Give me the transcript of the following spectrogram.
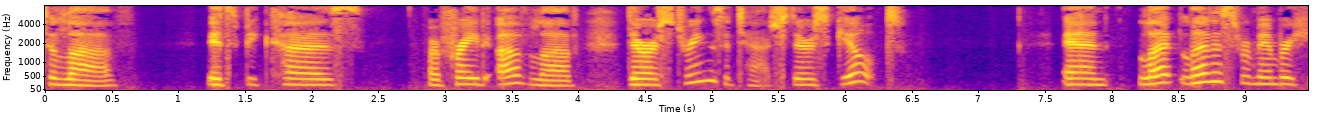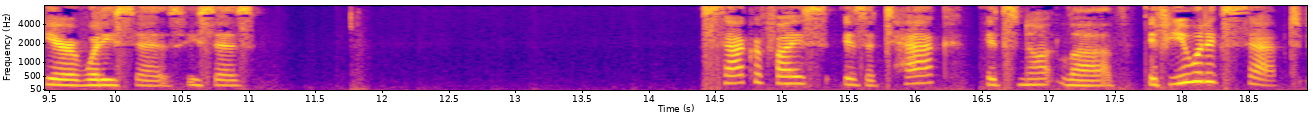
to love, it's because we're afraid of love, there are strings attached. There's guilt. And let let us remember here what he says. He says sacrifice is attack, it's not love. If you would accept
